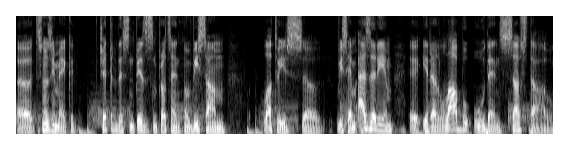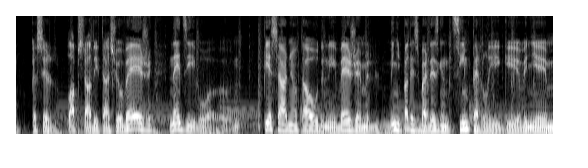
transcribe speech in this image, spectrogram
Tas nozīmē, ka 40-50% no visām Latvijas visiem ezeriem ir ar labu ūdens sastāvu, kas ir labs rādītājs, jo vēži nedzīvo piesārņotā ūdenī. Vēžiem ir, viņi patiesībā ir diezgan cimperlīgi. Viņiem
